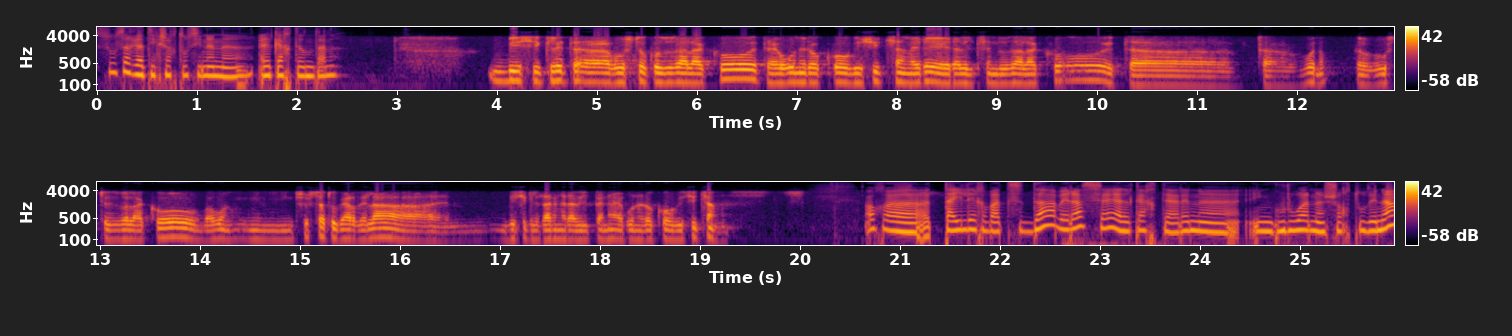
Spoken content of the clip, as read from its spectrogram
Zuzergatik sartu zinen uh, elkarte honetan? Bizikleta guztoko dudalako eta eguneroko bizitzan ere erabiltzen dudalako eta, eta bueno, uste dudalako, ba, bueno, sustatu behar dela bizikletaren erabilpena eguneroko bizitzan. Hor, uh, tailer bat da, beraz, eh, elkartearen uh, inguruan sortu dena.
